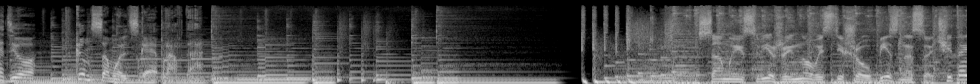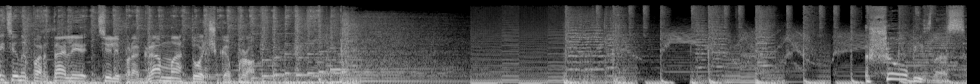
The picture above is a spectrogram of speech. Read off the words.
радио «Комсомольская правда». Самые свежие новости шоу-бизнеса читайте на портале телепрограмма.про. Шоу-бизнес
